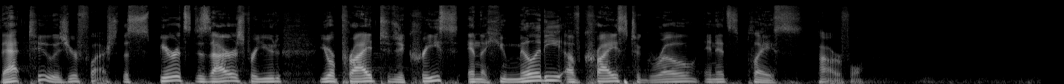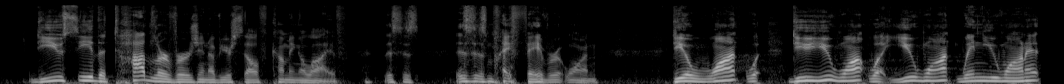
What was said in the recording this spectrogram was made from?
That too is your flesh. The Spirit's desires for you your pride to decrease and the humility of Christ to grow in its place. Powerful. Do you see the toddler version of yourself coming alive? This is, this is my favorite one. Do you want what do you want what you want when you want it?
